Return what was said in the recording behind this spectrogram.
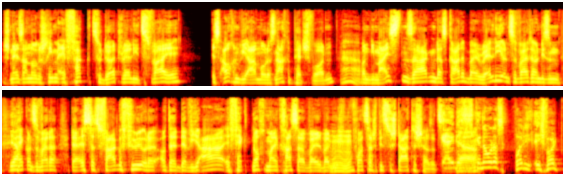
schnell Sandro geschrieben, ey fuck, zu Dirt Rally 2 ist auch ein VR-Modus nachgepatcht worden. Ah. Und die meisten sagen, dass gerade bei Rally und so weiter und diesem Ja. Hack und so weiter, da ist das Fahrgefühl oder auch der, der VR-Effekt noch mal krasser, weil, weil du Forza spielst du statischer sozusagen. Ey, das Ja. ist genau das. Wollte ich, ich wollte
